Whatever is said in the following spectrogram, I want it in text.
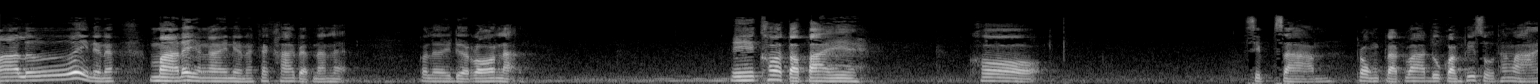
มาเลยเนี่ยนะมาได้ยังไงเนี่ยนะคล้ายๆแบบนั้นแหละ ก็เลยเดือดร้อนละนี่ข้อต่อไปข้อสิบสามพระองค์ตรัสว่าดูก่อนพิสูจน์ทั้งหลาย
